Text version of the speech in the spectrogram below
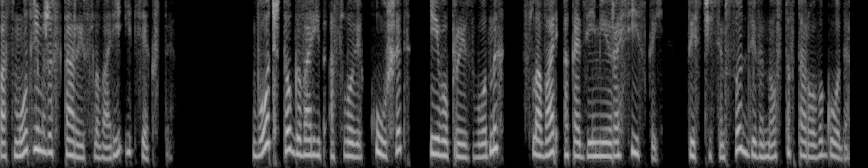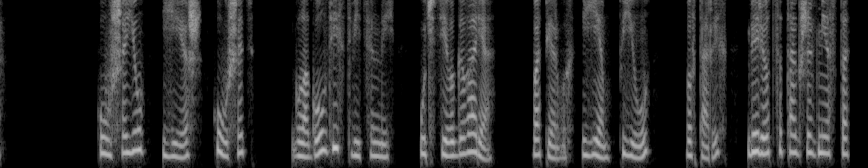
Посмотрим же в старые словари и тексты. Вот что говорит о слове «кушать» и его производных словарь Академии Российской 1792 года. «Кушаю», «ешь», «кушать» — глагол действительный, учтиво говоря. Во-первых, ем, пью. Во-вторых, берется также вместо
